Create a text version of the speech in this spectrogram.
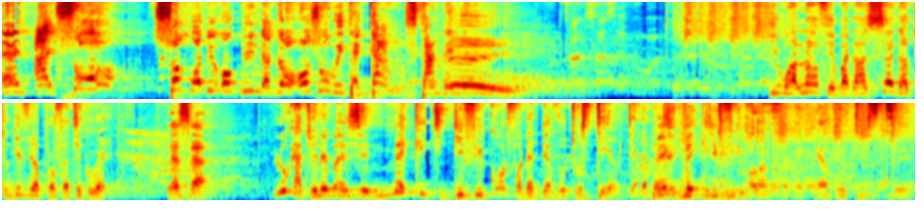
And I saw somebody open the door also with a gun standing hey. there. You are laughing, but I said that to give you a prophetic word. Yes, sir. Look at your neighbor and say, Make it difficult for the devil to steal. Tell the person, Make, make it, difficult, difficult for the devil to steal.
